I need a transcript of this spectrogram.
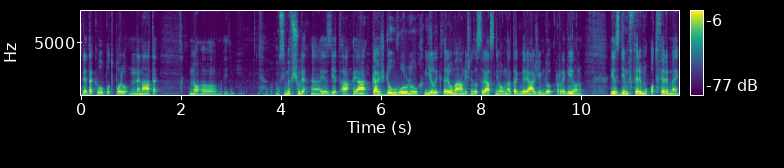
kde takovou podporu nemáte. No, musíme všude eh, jezdit. A já každou volnou chvíli, kterou mám, když nezasedá sněmovna, tak vyrážím do regionu. Jezdím firmu od firmy,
